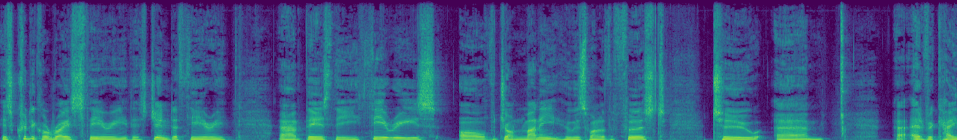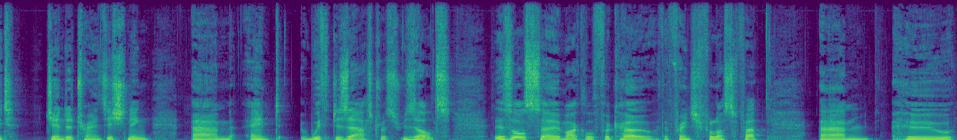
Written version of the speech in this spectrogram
There's critical race theory, there's gender theory, uh, there's the theories of John Money, who is one of the first to um, uh, advocate gender transitioning um, and with disastrous results. There's also Michael Foucault, the French philosopher, um, who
